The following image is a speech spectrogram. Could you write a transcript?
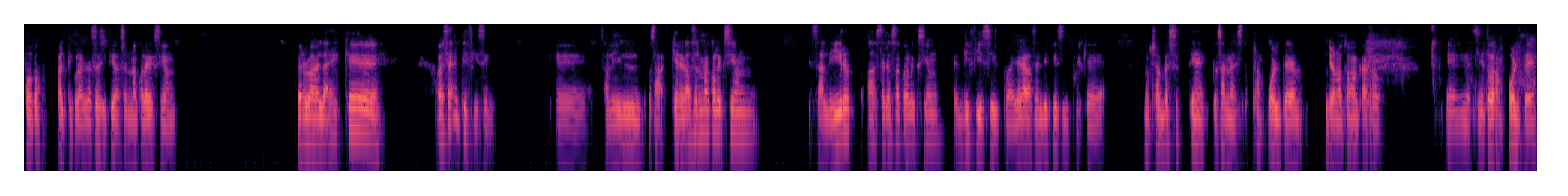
fotos particulares de ese sitio y hacer una colección. Pero la verdad es que a veces es difícil eh, salir, o sea, querer hacer una colección, salir a hacer esa colección es difícil, puede llegar a ser difícil porque muchas veces tienes, o sea, necesitas transporte, yo no tengo el carro, eh, necesito transporte,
